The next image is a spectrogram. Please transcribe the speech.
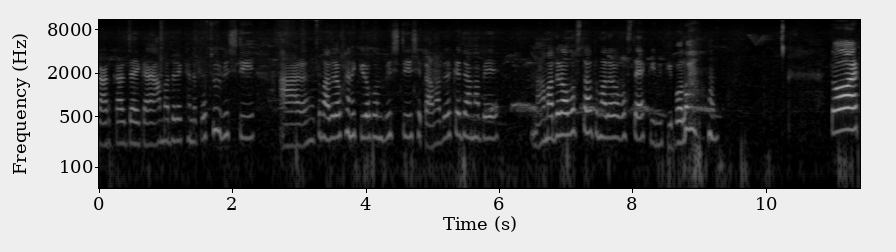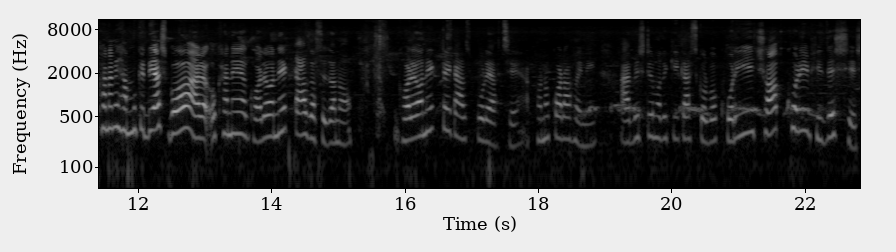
কার কার জায়গায়? আমাদের এখানে প্রচুর বৃষ্টি। আর তোমাদের ওখানে কীরকম বৃষ্টি সেটা আমাদেরকে জানাবে। আমাদের অবস্থা, তোমাদের অবস্থা একই নাকি বলো? তো এখন আমি হাম্মুকে দিয়ে আসব। আর ওখানে ঘরে অনেক কাজ আছে, জানো? ঘরে অনেকটাই কাজ পড়ে আছে, এখনও করা হয়নি। আর বৃষ্টির মধ্যে কি কাজ করব? খড়ি, সব খড়ি ভিজে শেষ।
